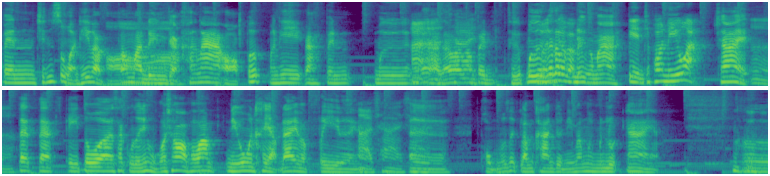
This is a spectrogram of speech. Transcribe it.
เป็นชิ้นส่วนที่แบบอ๋อต้องมาดึงจากข้างหน้าออกปุ๊บบางทีอะเป็นมืออ่าแล้วใช่ ต้องเป็นถือปืนเหมือนก็ต้องแบบดึงออกมา เปลี่ยนเฉพาะนิ้วอะ ใช่ เออ แต่แต่ไอตัวซากุตัวนี้ผมก็ชอบเพราะว่านิ้วมันขยับได้แบบฟรีเลยอ่าใช่เอใช่อผมรู้สึกลำคาญจุดนี้มากมันมันหลุดง่ายอะเออ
